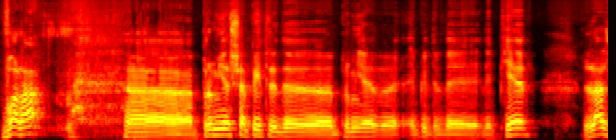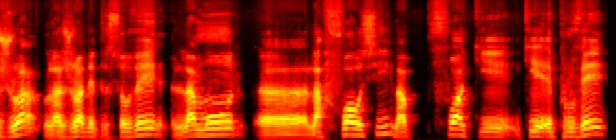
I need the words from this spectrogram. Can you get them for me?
Voilà, euh, premier chapitre de premier épître de, Pierre, la joie, la joie d'être sauvé, l'amour, euh, la foi aussi, la foi qui est, qui est éprouvée.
